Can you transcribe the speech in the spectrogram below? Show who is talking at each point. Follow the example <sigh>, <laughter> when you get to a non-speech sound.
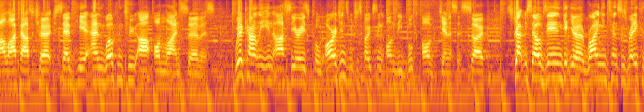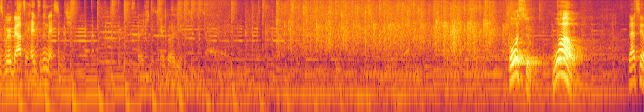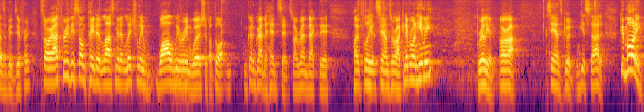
Speaker 1: Hi, Lifehouse Church, Seb here, and welcome to our online service. We're currently in our series called Origins, which is focusing on the book of Genesis. So strap yourselves in, get your writing utensils ready, because we're about to head to the message.
Speaker 2: Awesome. Wow. That sounds a bit different. Sorry, I threw this on Peter last minute, literally while we were in worship. I thought, I'm going to grab a headset. So I ran back there. Hopefully it sounds all right. Can everyone hear me? Brilliant. All right. Sounds good. We'll get started. Good morning.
